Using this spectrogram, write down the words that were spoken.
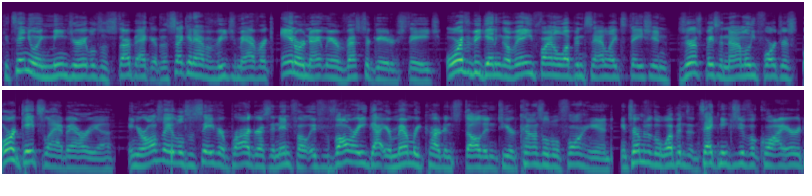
continuing means you're able to start back at the second half of each Maverick and or Nightmare Investigator stage, or the beginning of any Final Weapon Satellite Station, Zero Space Anomaly Fortress, or Gates Lab area. And you're also able to save your progress and info if you've already got your memory card installed into your console beforehand, in terms of the weapons and techniques you've acquired,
